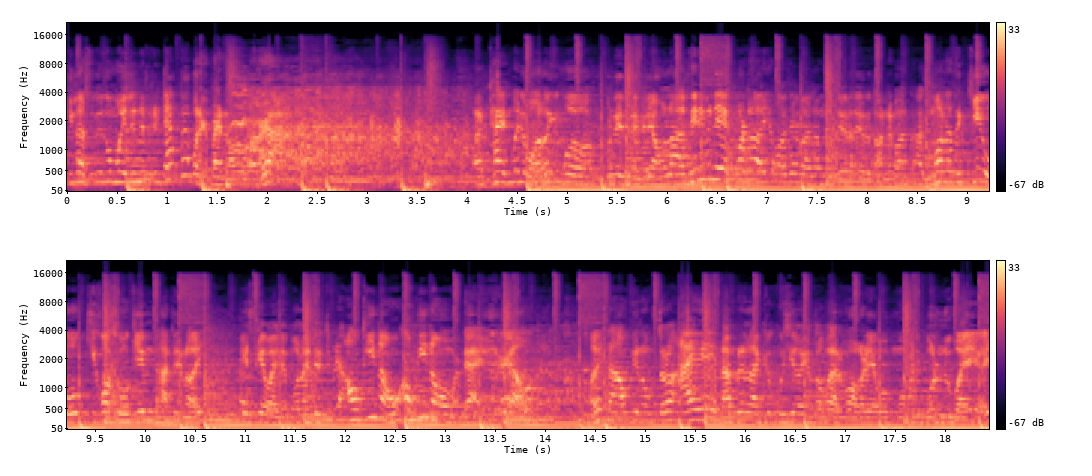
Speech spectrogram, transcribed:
फिला सुकेको मैले नै फेरि ट्याप्पै परेको प्यान्ट क्या। टाइम पनि भयो कि म कुनै फेरि आउँला फेरि पनि एकपल्ट है अझै भाइलाई म धेरै धेरै धन्यवाद मलाई त के हो के कसो हो के पनि थाहा थिएन है एसके भाइले बनाइदियो तिमी आउ कि नआउ आउ कि नआउ भन्दै आएको क्या हो है आउ कि नआउ तर आएँ राम्रै लाग्यो खुसी लाग्यो तपाईँहरूको अगाडि अब म पनि बोल्नु पाएँ है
